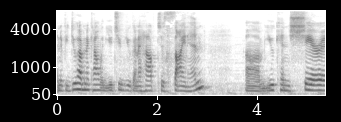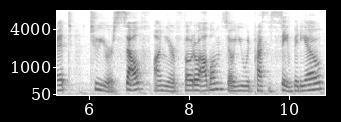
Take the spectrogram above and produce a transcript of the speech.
And if you do have an account with YouTube, you're gonna have to sign in. Um, you can share it to yourself on your photo album. So you would press save video.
